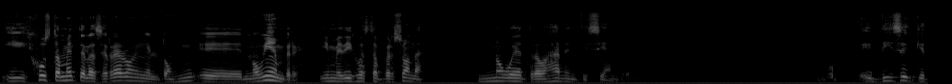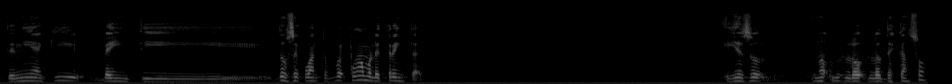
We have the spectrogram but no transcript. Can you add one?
Y justamente la cerraron en el 2000, eh, noviembre. Y me dijo esta persona, no voy a trabajar en diciembre. Y dice que tenía aquí 20, no sé cuánto, pongámosle 30 años. Y eso no, lo, descansó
